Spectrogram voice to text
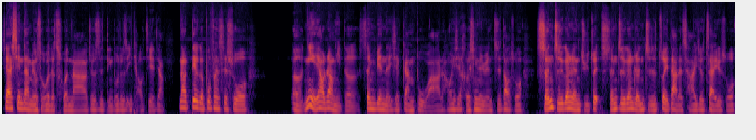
现在现代没有所谓的村啊，就是顶多就是一条街这样。那第二个部分是说，呃，你也要让你的身边的一些干部啊，然后一些核心人员知道说，神职跟人局最神职跟人职最大的差异就在于说，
